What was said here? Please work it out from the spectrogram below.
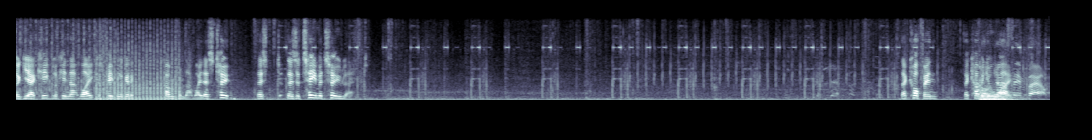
So yeah, keep looking that way because people are going to come from that way. There's two. There's there's a team of two left. They're coughing. They're coming your way. Gas inbound.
